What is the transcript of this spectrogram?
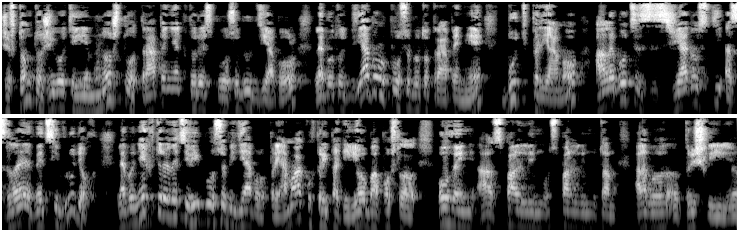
že v tomto živote je množstvo trápenia, ktoré spôsobil diabol, lebo to diabol pôsobil to trápenie buď priamo, alebo cez žiadosti a zlé veci v ľuďoch. Lebo niektoré veci vypôsobí diabol priamo, ako v prípade Joba poslal oheň a spalili mu, spalili mu tam, alebo prišli, e,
